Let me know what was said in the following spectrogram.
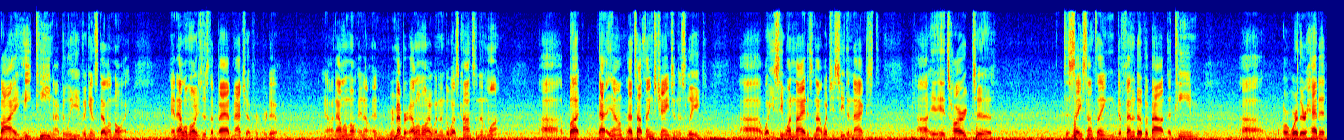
by 18, I believe, against Illinois, and Illinois is just a bad matchup for Purdue. You know, and Illinois, you know, and remember Illinois went into Wisconsin and won. Uh, but that you know that's how things change in this league. Uh, what you see one night is not what you see the next uh, it, it's hard to to say something definitive about a team uh, or where they're headed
